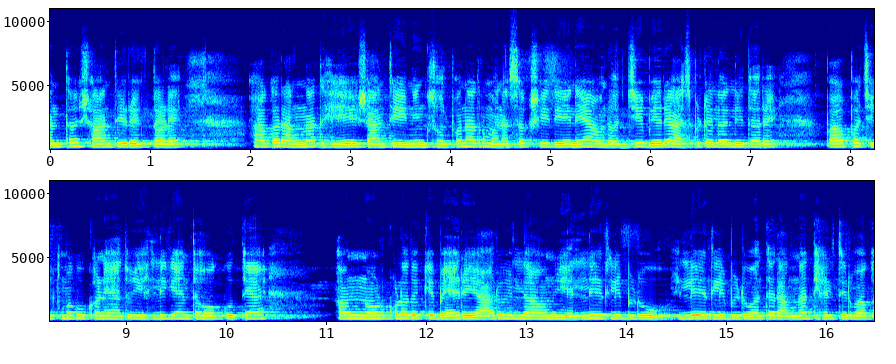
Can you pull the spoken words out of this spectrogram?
ಅಂತ ಶಾಂತಿ ರೇಗ್ತಾಳೆ. ಆಗ ರಂಗನಾಥ್, ಹೇ, ಶಾಂತಿ, ನಿಂಗೆ ಸ್ವಲ್ಪನಾದರೂ ಮನಸ್ಸಾಕ್ಷಿ ಇದೆಯೇ ಅವನ ಅಜ್ಜಿ ಬೇರೆ ಹಾಸ್ಪಿಟಲಲ್ಲಿದ್ದಾರೆ. ಪಾಪ ಚಿಕ್ಕ ಮಗು ಕಣೆ, ಅದು ಎಲ್ಲಿಗೆ ಅಂತ ಹೋಗುತ್ತೆ? ಅವನು ನೋಡ್ಕೊಳ್ಳೋದಕ್ಕೆ ಬೇರೆ ಯಾರೂ ಇಲ್ಲ. ಅವನು ಎಲ್ಲಿ ಇರಲಿ ಬಿಡು, ಇಲ್ಲೇ ಇರಲಿ ಬಿಡು ಅಂತ ರಂಗನಾಥ್ ಹೇಳ್ತಿರುವಾಗ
